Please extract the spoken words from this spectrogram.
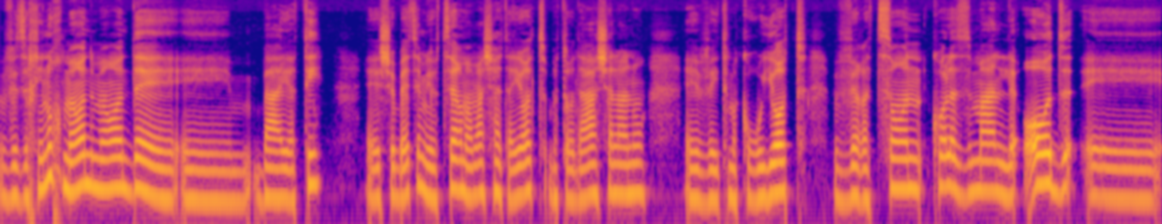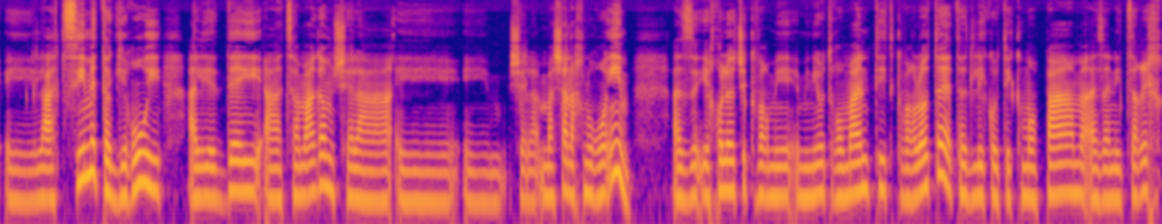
וזה חינוך מאוד מאוד אה, אה, בעייתי, אה, שבעצם יוצר ממש הטיות בתודעה שלנו, והתמכרויות, ורצון כל הזמן לעוד, אה, אה, להעצים את הגירוי על ידי העצמה גם של של מה שאנחנו רואים. אז יכול להיות שכבר מיניות רומנטית כבר לא תדליק אותי כמו פעם, אז אני צריך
